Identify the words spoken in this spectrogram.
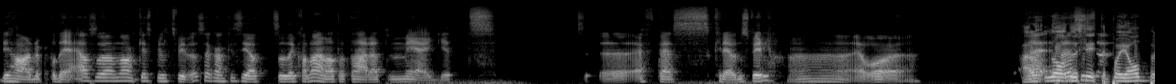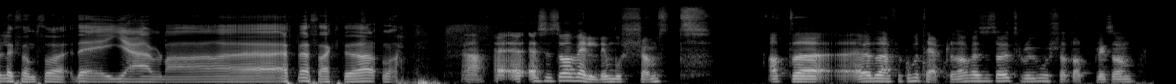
de har det på det. Altså, Nå har jeg ikke spilt spillet, så jeg kan ikke si at Det kan hende at dette her er et meget uh, FPS-krevende spill. Uh, og Altså, det, når har du sitter på jobb, liksom, så Det er jævla FPS-aktig der. Nei. Ja, jeg, jeg- syns det var veldig morsomt at uh, Jeg vet derfor jeg kommenterte det nå, for jeg syns det var utrolig morsomt at liksom eh,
